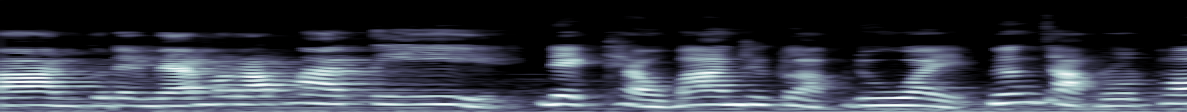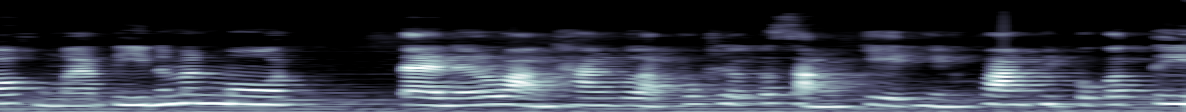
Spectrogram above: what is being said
บ้านก็ได้แวะมารับมาตี เด็กแถวบ้านเธอกลับด้วย เนื่องจากรถพ่อของมาตีน้ำมันหมด แต่ในระหว่างทางกลับพวกเธอก็สังเกตเห็นความผิดปกติ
